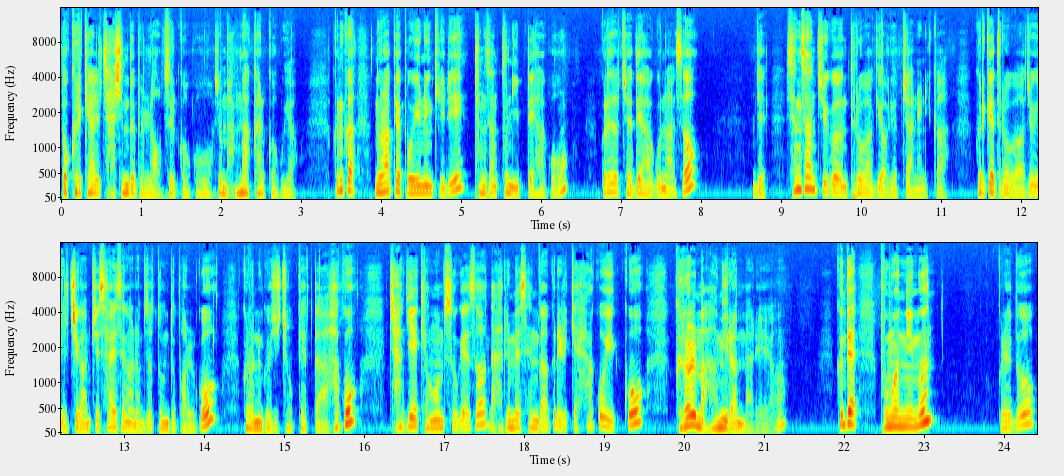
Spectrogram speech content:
또 그렇게 할 자신도 별로 없을 거고 좀 막막할 거고요. 그러니까 눈앞에 보이는 길이 당장 군 입대하고 그래서 제대하고 나서 이제 생산직은 들어가기 어렵지 않으니까 그렇게 들어가가지고 일찌감치 사회생활하면서 돈도 벌고 그러는 것이 좋겠다 하고 자기의 경험 속에서 나름의 생각을 이렇게 하고 있고 그럴 마음이란 말이에요. 근데 부모님은 그래도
